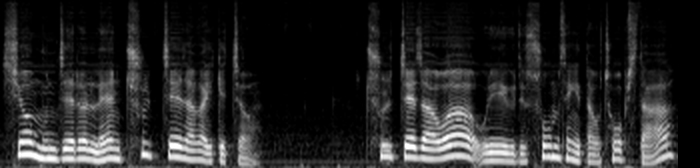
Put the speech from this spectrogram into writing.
시험 문제를 낸 출제자가 있겠죠. 출제자와 우리 수험생이 있다고 쳐봅시다.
